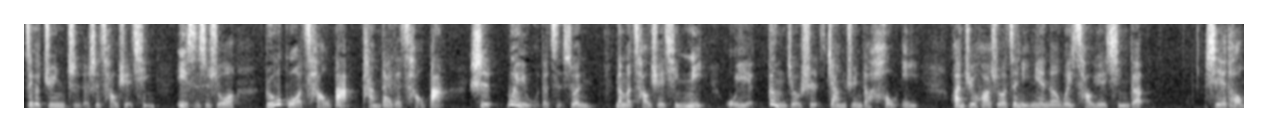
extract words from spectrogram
这个“君”指的是曹雪芹，意思是说，如果曹霸唐代的曹霸是魏武的子孙，那么曹雪芹你也更就是将军的后裔。换句话说，这里面呢，为曹雪芹的血统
